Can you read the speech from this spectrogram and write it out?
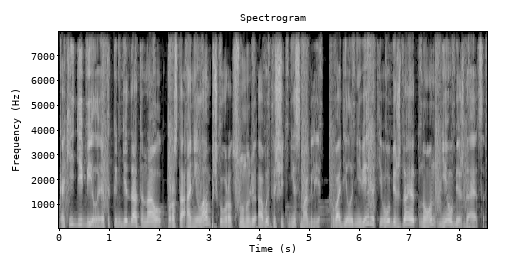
какие дебилы, это кандидат кандидаты наук. Просто они лампочку в рот сунули, а вытащить не смогли. Водила не верит, его убеждают, но он не убеждается.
